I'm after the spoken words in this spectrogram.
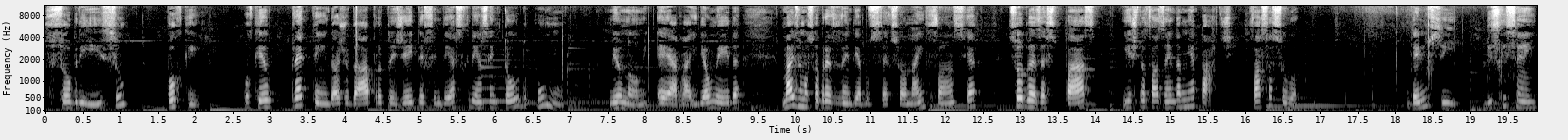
sobre isso, por quê? Porque eu pretendo ajudar a proteger e defender as crianças em todo o mundo. Meu nome é Alaide Almeida, mais uma sobrevivente de abuso sexual na infância, sou do Exército Paz e estou fazendo a minha parte. Faça a sua denuncie, diz que sim.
